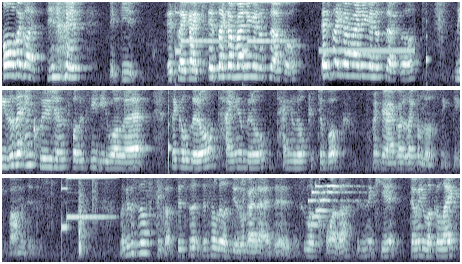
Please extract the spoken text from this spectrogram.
Oh my god. Do you know if you? It's like I. It's like I'm running in a circle. It's like I'm running in a circle. These are the inclusions for the CD wallet. It's like a little, tiny little, tiny little picture book. Okay, I got like a little sneak peek, but I'm gonna do this. Look at this little sticker. This is, this is a little doodle guy that I did. It's a little koala. Isn't it cute? Don't we look alike?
